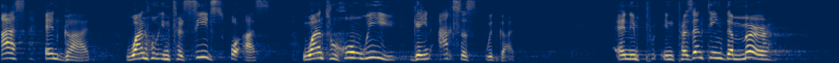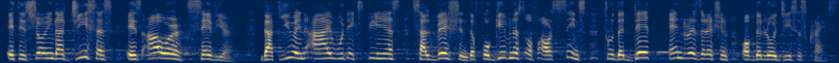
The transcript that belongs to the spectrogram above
us and God, one who intercedes for us, one through whom we gain access with God. And in, in presenting the myrrh, it is showing that Jesus is our Savior, that you and I would experience salvation, the forgiveness of our sins through the death and resurrection of the Lord Jesus Christ.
